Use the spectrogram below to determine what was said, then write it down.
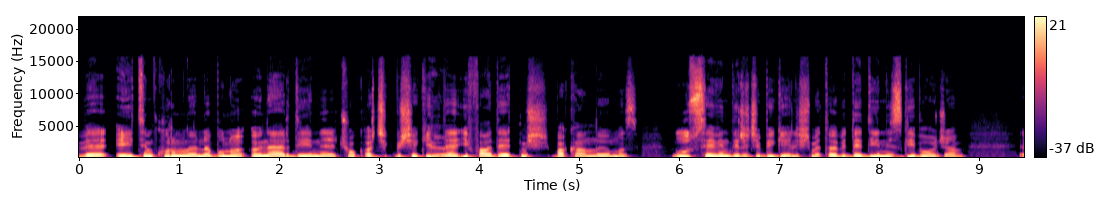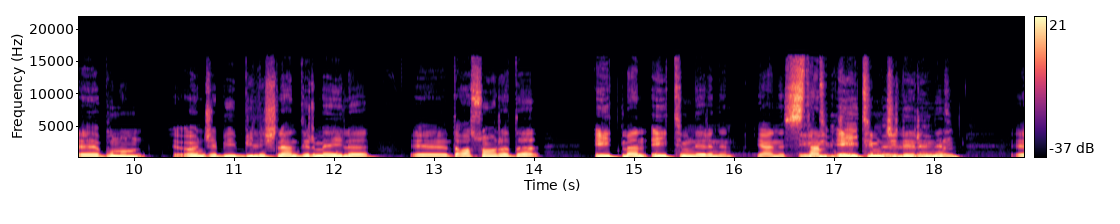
ve eğitim kurumlarına bunu önerdiğini çok açık bir şekilde evet. ifade etmiş bakanlığımız. Bu sevindirici bir gelişme. Tabii dediğiniz gibi hocam e, bunun önce bir bilinçlendirmeyle e, daha sonra da eğitmen eğitimlerinin yani sistem Eğitimci eğitimcilerinin e,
